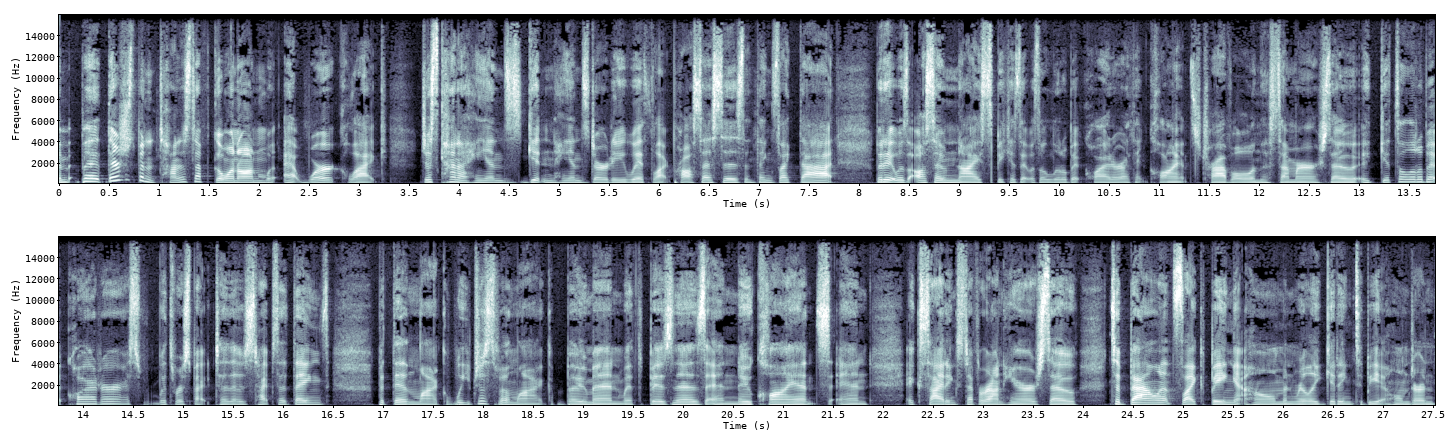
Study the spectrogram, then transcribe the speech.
Um, but there's just been a ton of stuff going on at work, like just kind of hands getting hands dirty with like processes and things like that. But it was also nice because it was a little bit quieter. I think clients travel in the summer, so it gets a little bit quieter with respect to those types of things. But then like we've just been like booming with business and new clients and exciting stuff around here. So to balance like being at home and really getting to be at home during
